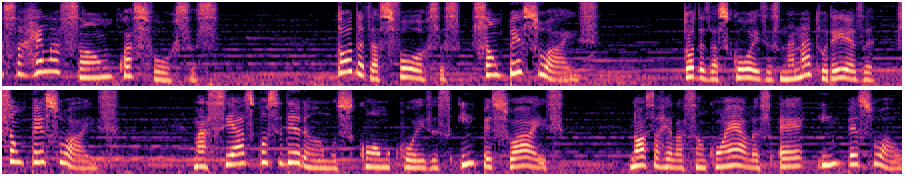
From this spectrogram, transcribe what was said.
Nossa relação com as forças. Todas as forças são pessoais. Todas as coisas na natureza são pessoais. Mas se as consideramos como coisas impessoais, nossa relação com elas é impessoal.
